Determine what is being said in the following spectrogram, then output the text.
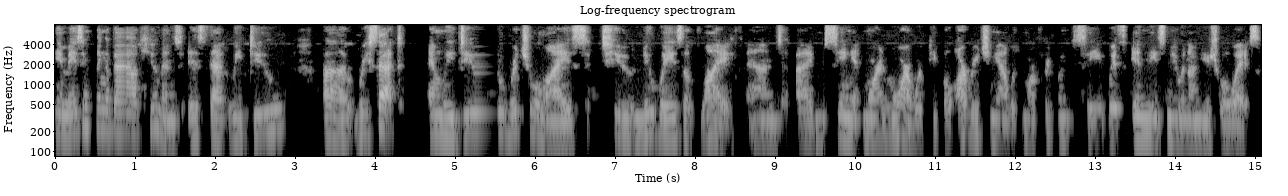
the amazing thing about humans is that we do uh, reset and we do ritualize to new ways of life. And I'm seeing it more and more where people are reaching out with more frequency within these new and unusual ways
